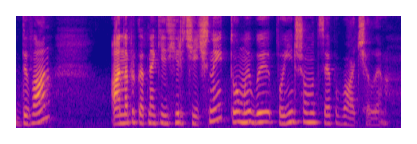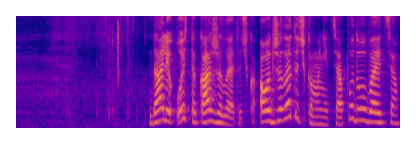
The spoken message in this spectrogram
диван, а, наприклад, на якийсь гірчичний, то ми би по-іншому це побачили. Далі ось така жилеточка. А от жилеточка мені ця подобається.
